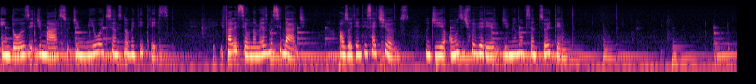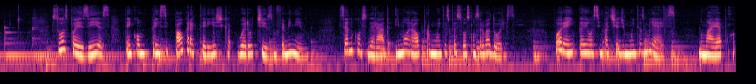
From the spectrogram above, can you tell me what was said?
em 12 de março de 1893, e faleceu na mesma cidade, aos 87 anos, no dia 11 de fevereiro de 1980. Suas poesias têm como principal característica o erotismo feminino, sendo considerada imoral por muitas pessoas conservadoras. Porém, ganhou a simpatia de muitas mulheres, numa época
